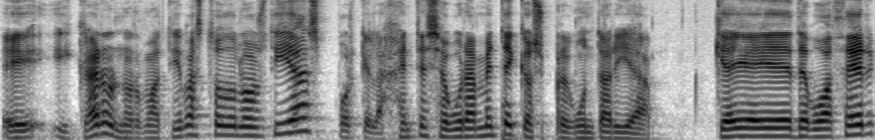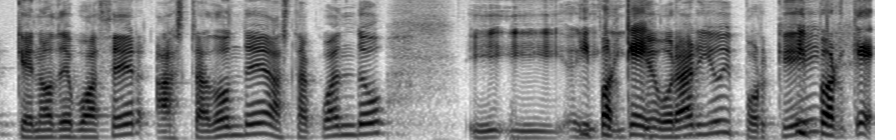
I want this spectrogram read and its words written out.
Eh, y claro, normativas todos los días, porque la gente seguramente que os preguntaría, qué debo hacer, qué no debo hacer, hasta dónde, hasta cuándo. Y, y, por qué? horario y por qué. ¿Y por qué?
